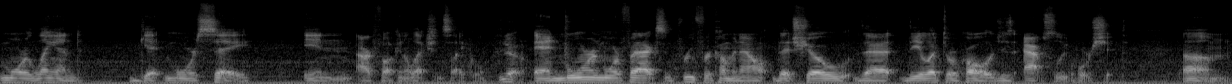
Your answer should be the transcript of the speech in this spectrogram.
more land get more say in our fucking election cycle? Yeah. And more and more facts and proof are coming out that show that the electoral college is absolute horseshit. Um,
